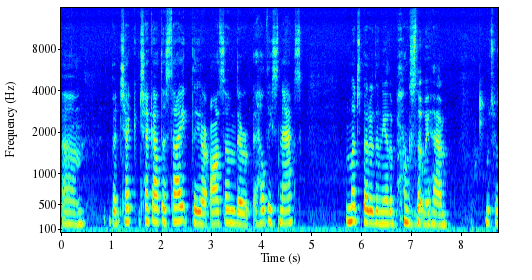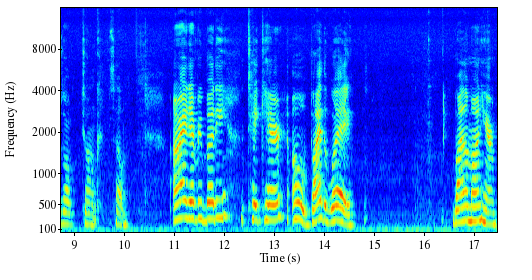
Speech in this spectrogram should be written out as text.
Um, but check check out the site. They are awesome. They're healthy snacks. Much better than the other punks that we had, which was all junk. So, all right, everybody, take care. Oh, by the way, while I'm on here,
